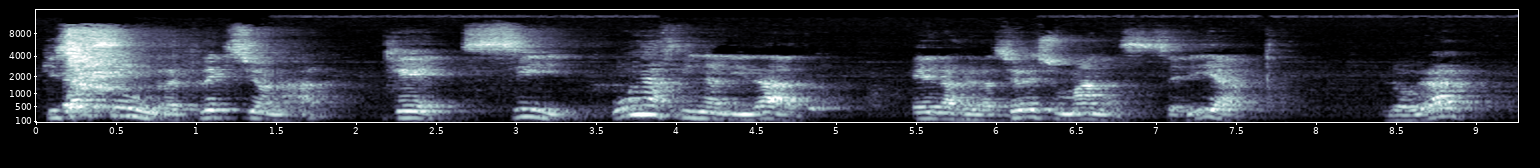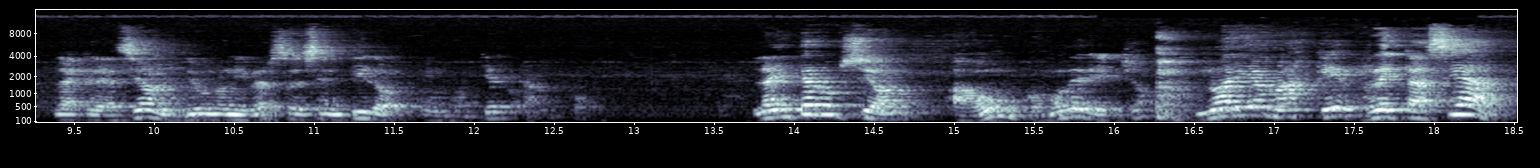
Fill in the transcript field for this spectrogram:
Quizás sin reflexionar que si una finalidad en las relaciones humanas sería lograr la creación de un universo de sentido en cualquier campo, la interrupción, aún como derecho, no haría más que retasear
